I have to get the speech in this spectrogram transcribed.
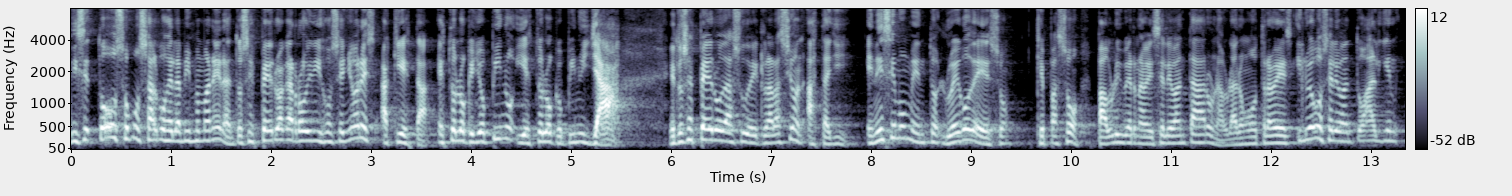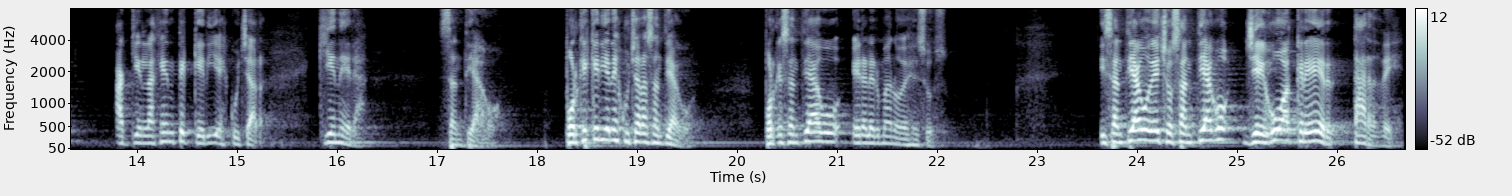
dice, todos somos salvos de la misma manera. Entonces Pedro agarró y dijo, señores, aquí está, esto es lo que yo opino y esto es lo que opino y ya. Entonces Pedro da su declaración hasta allí. En ese momento, luego de eso, ¿qué pasó? Pablo y Bernabé se levantaron, hablaron otra vez y luego se levantó alguien a quien la gente quería escuchar. ¿Quién era? Santiago. ¿Por qué querían escuchar a Santiago? Porque Santiago era el hermano de Jesús. Y Santiago, de hecho, Santiago llegó a creer tarde.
